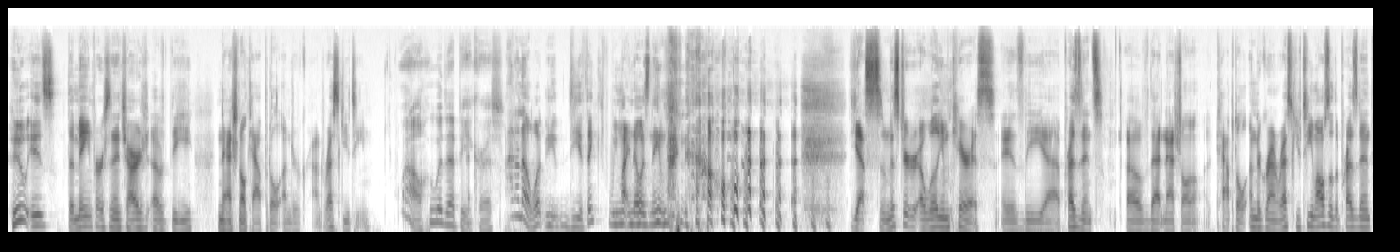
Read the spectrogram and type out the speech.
who is the main person in charge of the National Capital Underground Rescue Team? Wow, who would that be, Chris? I don't know. What do you, do you think we might know his name by now? yes, Mr. uh, William Karras is the uh, president of that National Capital Underground Rescue Team, also the president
